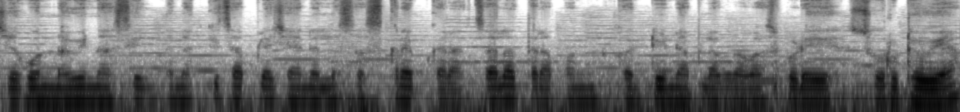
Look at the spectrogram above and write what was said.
जे कोण नवीन असेल तर नक्कीच आपल्या चॅनलला सबस्क्राईब करा. चला तर आपण कंटिन्यू आपला प्रवास पुढे सुरू ठेवूया.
